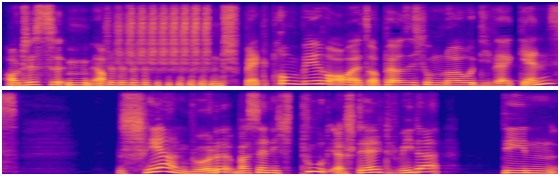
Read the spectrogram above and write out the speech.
autistischen Spektrum wäre, als ob er sich um Neurodivergenz scheren würde, was er nicht tut. Er stellt wieder den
